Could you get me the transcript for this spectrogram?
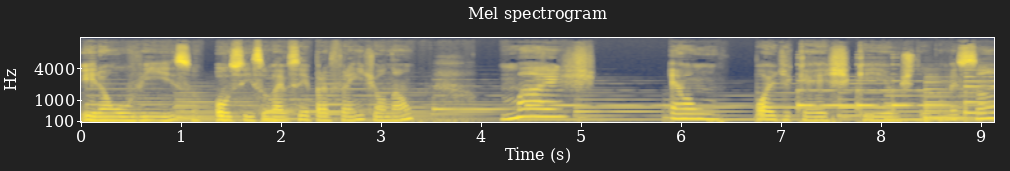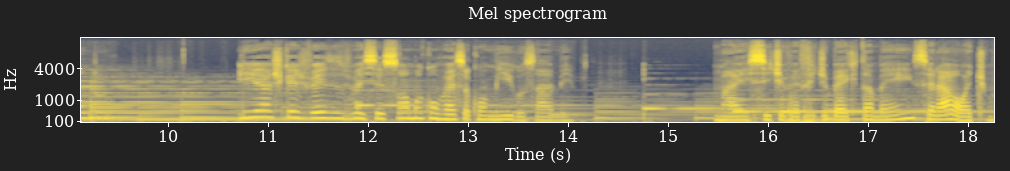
irão ouvir isso, ou se isso vai ser para frente ou não, mas é um podcast que eu estou começando e acho que às vezes vai ser só uma conversa comigo, sabe? Mas se tiver feedback também, será ótimo.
